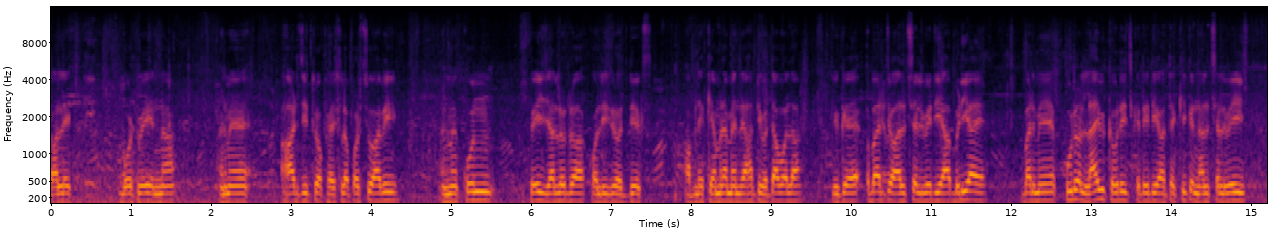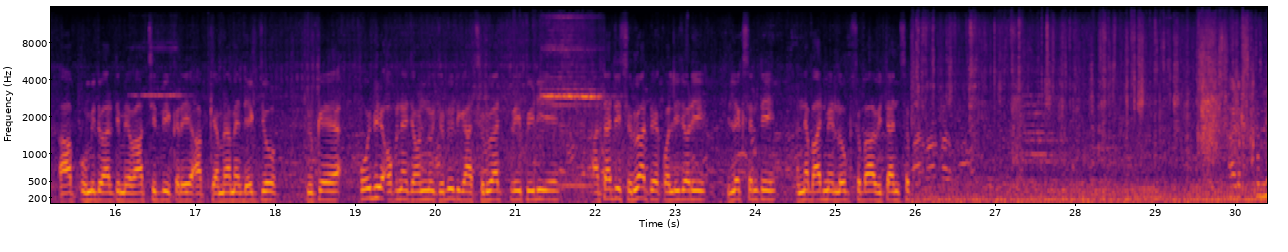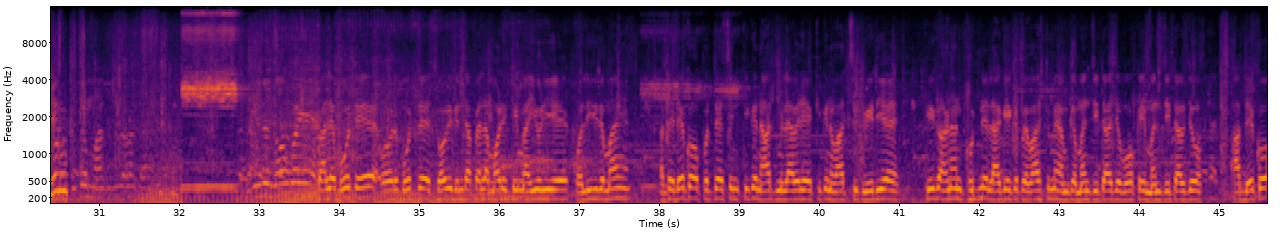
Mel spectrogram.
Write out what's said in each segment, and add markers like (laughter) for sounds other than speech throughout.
કાલે બોટ વેના અને મેં હાર જીતનો ફેસલો પરસું આવી અને મેં કુન ભાઈ જાલોરા कॉलेज अध्यक्ष। अपने कैमरा मैन रहा थी बतावाला क्योंकि अबार जो हलचल सेलवेरी आ, बढ़िया है। अबार मैं पूरा लाइव कवरेज कर रही होता क्योंकि नल सेलवेरी आप उम्मीदवार थी, मैं बातचीत भी करे, आप कैमरा मैन देख जो। क्योंकि कोई भी अपने जानू ज़रूरी आ शुरुआत थी, पीढ़ी है। आता थी, शुरुआत है कॉलेज और इलेक्शन थी। अन्य बाद में लोकसभा, विधानसभा। काले बोट है और बोट से चौबीस घंटा पहला हमारी टीम आई हुई है कॉलेज में अटे देखो प्रत्याशी किकन हाथ मिलावे रहे, किकन बातचीत हुई रही है। कि आनंद खुद ने लागे कि वास्तव में हमके मन जितावजो, वो कहीं मन जितावजो। आप देखो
